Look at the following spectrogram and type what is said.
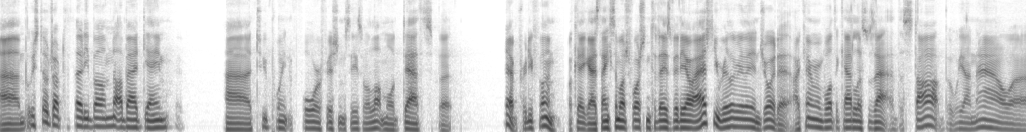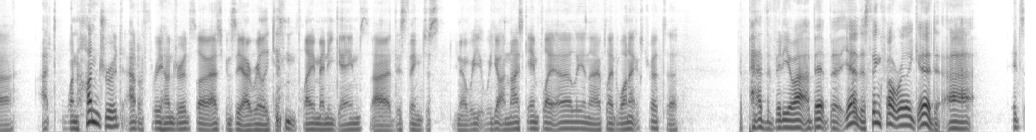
Um, but we still dropped a 30 bomb. Not a bad game. Uh, 2.4 efficiency, so a lot more deaths, but yeah, pretty fun. Okay, guys, thanks so much for watching today's video. I actually really, really enjoyed it. I can't remember what the catalyst was at at the start, but we are now uh, at 100 out of 300. So as you can see, I really didn't play many games. Uh, this thing just, you know, we, we got a nice gameplay early, and then I played one extra to to pad the video out a bit. But yeah, this thing felt really good. Uh, it's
